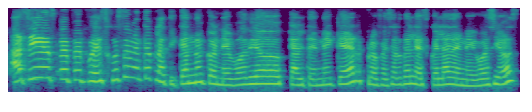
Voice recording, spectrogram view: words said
Así es, Pepe, pues justamente platicando con Evodio Kaltenecker, profesor de la Escuela de Negocios,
